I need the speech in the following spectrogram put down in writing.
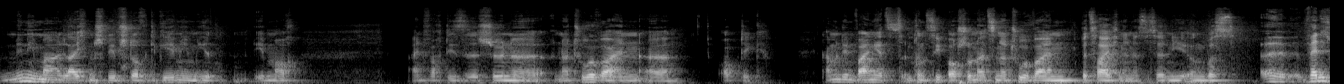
minimal leichten Schwebstoffe, die geben ihm eben auch einfach diese schöne Naturwein-Optik. Kann man den Wein jetzt im Prinzip auch schon als Naturwein bezeichnen? Es ist ja nie irgendwas äh, wenn,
